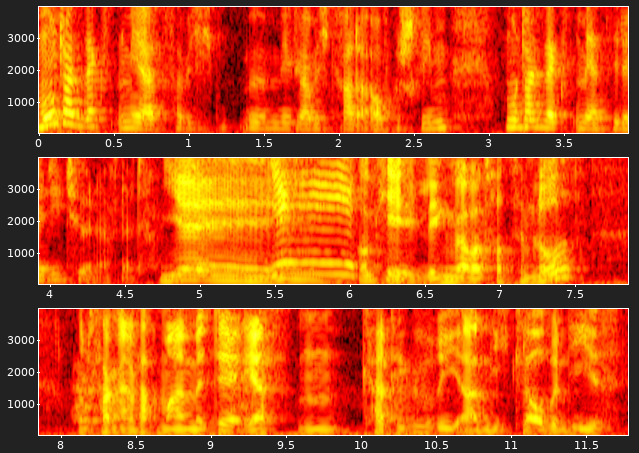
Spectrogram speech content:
Montag, 6. März, habe ich äh, mir, glaube ich, gerade aufgeschrieben. Montag, 6. März wieder die Türen öffnet. Yay! Yay! Okay, legen wir aber trotzdem los und fangen einfach mal mit der ersten Kategorie an. Ich glaube, die ist,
